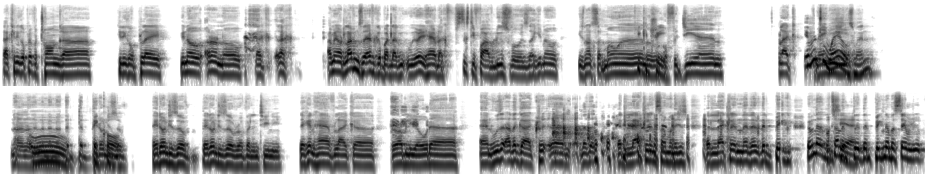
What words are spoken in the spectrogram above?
Like, can he go play for Tonga? Can he go play? You know, I don't know. Like, like I mean, I'd love him to Africa, but like we already have like 65 loose forwards. Like, you know, he's not Samoan or, or, Fijian. Like even maybe, to Wales, man. No, no, no, no, no, no. They, they, they don't deserve. They don't deserve. They don't deserve Rob Valetini. They can have like uh, Rob Leota and who's that other guy? Uh, that, that Lachlan, someone. They just that Lachlan, that, that big. Remember that, that, that, that, big number seven?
